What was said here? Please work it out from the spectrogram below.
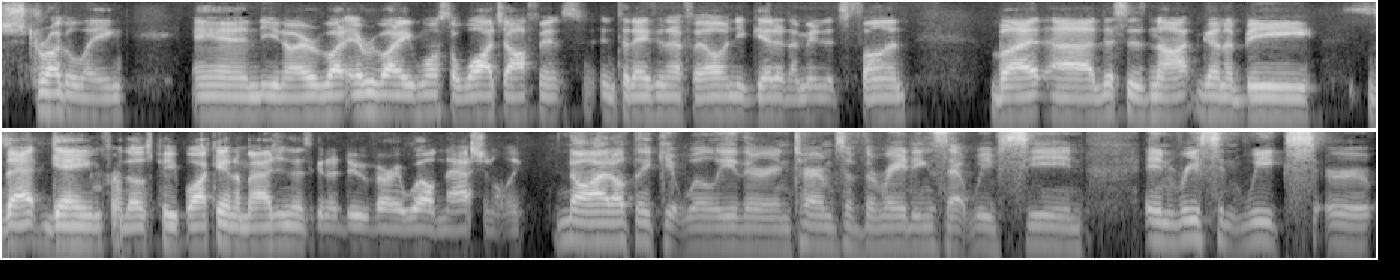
struggling. And you know, everybody everybody wants to watch offense in today's NFL, and you get it. I mean, it's fun, but uh, this is not going to be that game for those people. I can't imagine it's going to do very well nationally. No, I don't think it will either in terms of the ratings that we've seen. in recent weeks, or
